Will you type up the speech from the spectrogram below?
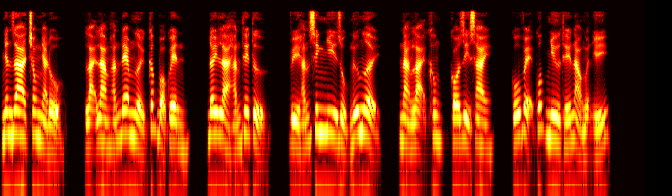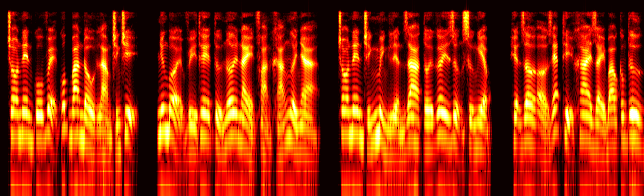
Nhân ra trong nhà đổ, lại làm hắn đem người cấp bỏ quên, đây là hắn thế tử, vì hắn sinh nhi dục nữ người, nàng lại không có gì sai, cố vệ quốc như thế nào nguyện ý. Cho nên cố vệ quốc ban đầu làm chính trị, nhưng bởi vì thê tử nơi này phản kháng người nhà, cho nên chính mình liền ra tới gây dựng sự nghiệp, hiện giờ ở Z thị khai giày bao công tư,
